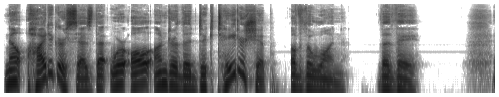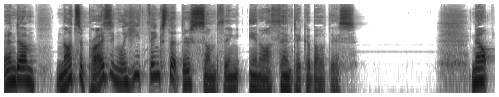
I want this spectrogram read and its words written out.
Now, Heidegger says that we're all under the dictatorship of the one, the they. And um, not surprisingly, he thinks that there's something inauthentic about this. Now,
